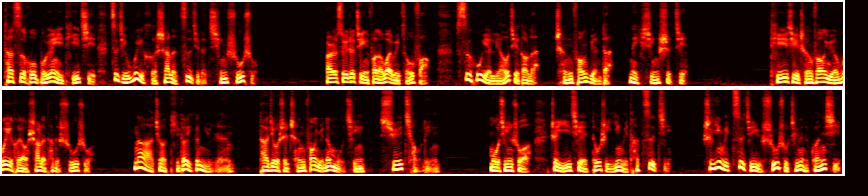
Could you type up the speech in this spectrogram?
他似乎不愿意提起自己为何杀了自己的亲叔叔。而随着警方的外围走访，似乎也了解到了陈方圆的内心世界。提起陈方圆为何要杀了他的叔叔，那就要提到一个女人，她就是陈方圆的母亲薛巧玲。母亲说，这一切都是因为她自己，是因为自己与叔叔之间的关系，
